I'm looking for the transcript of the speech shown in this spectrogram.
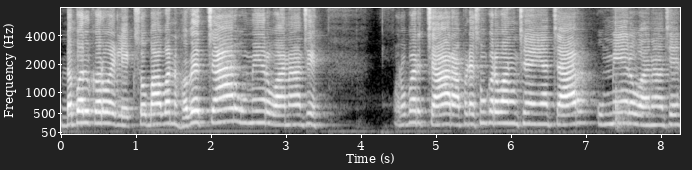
ડબલ કરો એટલે એકસો બાવન. હવે ચાર ઉમેરવાના છે. બરોબર? ચાર આપણે શું કરવાનું છે અહીંયા? ચાર ઉમેરવાના છે.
